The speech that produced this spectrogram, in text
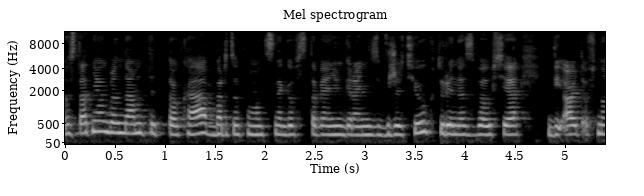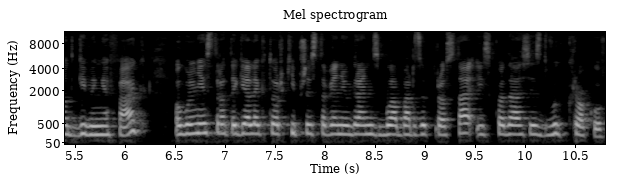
Ostatnio oglądałam TikToka, bardzo pomocnego w stawianiu granic w życiu, który nazywał się The Art of Not Giving a Fuck. Ogólnie strategia lektorki przy stawianiu granic była bardzo prosta i składała się z dwóch kroków.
